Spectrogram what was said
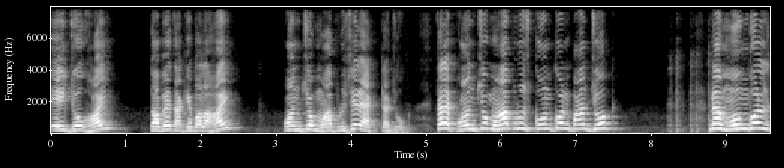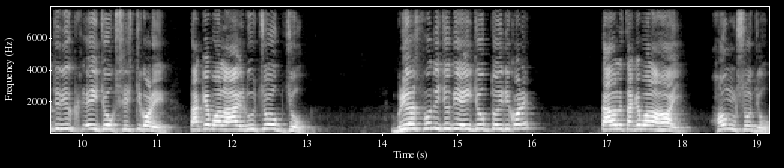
এই যোগ হয়, তবে তাকে বলা হয় পঞ্চ মহাপুরুষের একটা যোগ। তাহলে পঞ্চ মহাপুরুষ কোন কোন পাঁচ যোগ? না, মঙ্গল যদি এই যোগ সৃষ্টি করে, তাকে বলা হয় রুচক যোগ। বৃহস্পতি যদি এই যোগ তৈরি করে, তাহলে তাকে বলা হয় হংস যোগ।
